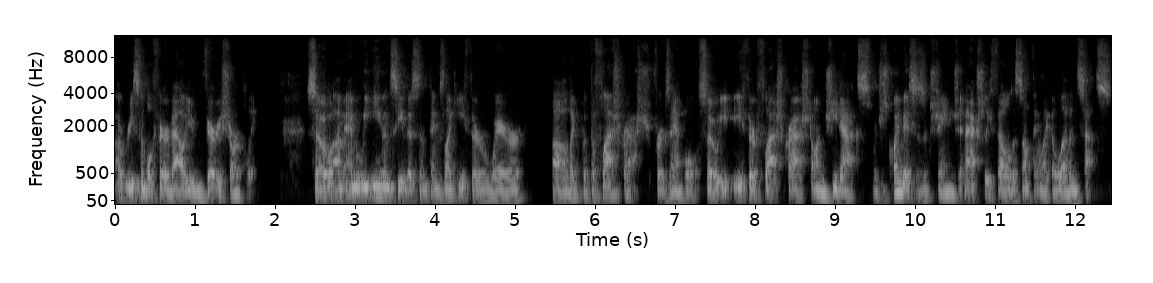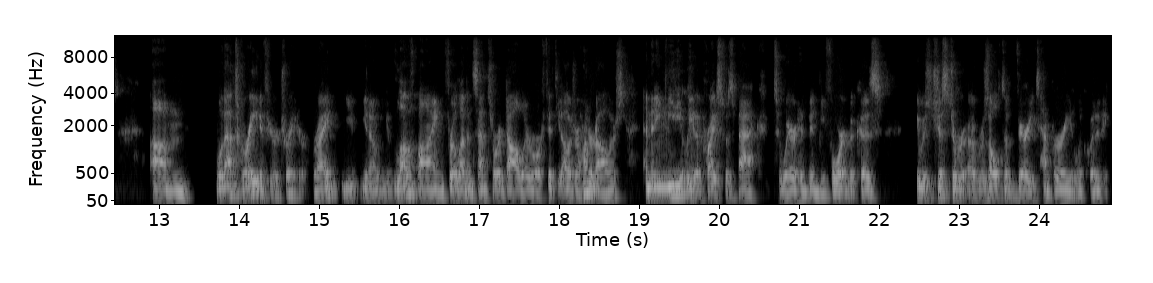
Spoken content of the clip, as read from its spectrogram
a reasonable fair value very sharply. So, um, and we even see this in things like Ether, where uh, like with the flash crash, for example. So Ether flash crashed on GDAX, which is Coinbase's exchange, and actually fell to something like 11 cents. Um, well, that's great if you're a trader, right? You, you know, you love buying for 11 cents or a dollar or $50 or $100, and then immediately the price was back to where it had been before because it was just a, a result of very temporary liquidity.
